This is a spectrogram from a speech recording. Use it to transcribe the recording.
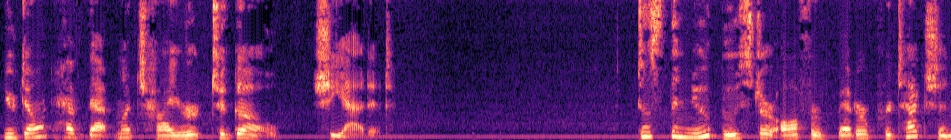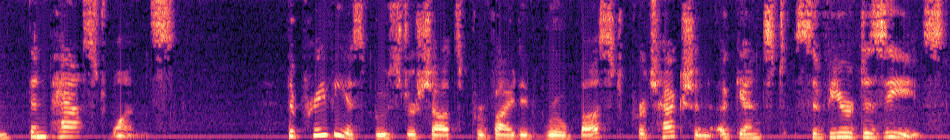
You don't have that much higher to go, she added. Does the new booster offer better protection than past ones? The previous booster shots provided robust protection against severe disease.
